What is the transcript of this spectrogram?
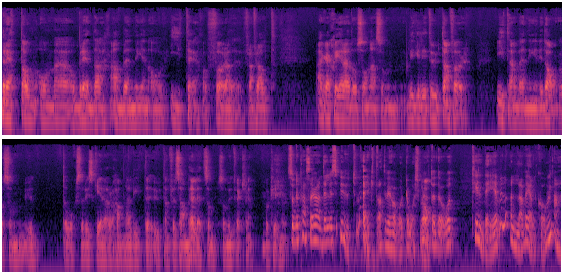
berätta om, om, eh, och bredda användningen av IT och föra framförallt engagera då sådana som ligger lite utanför IT-användningen idag och som ju då också riskerar att hamna lite utanför samhället som, som utvecklingen går till nu. Så det passar ju alldeles utmärkt att vi har vårt årsmöte ja. då och till det är väl alla välkomna,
